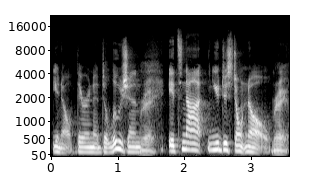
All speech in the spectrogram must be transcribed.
you know they're in a delusion Right. it's not you just don't know Right.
